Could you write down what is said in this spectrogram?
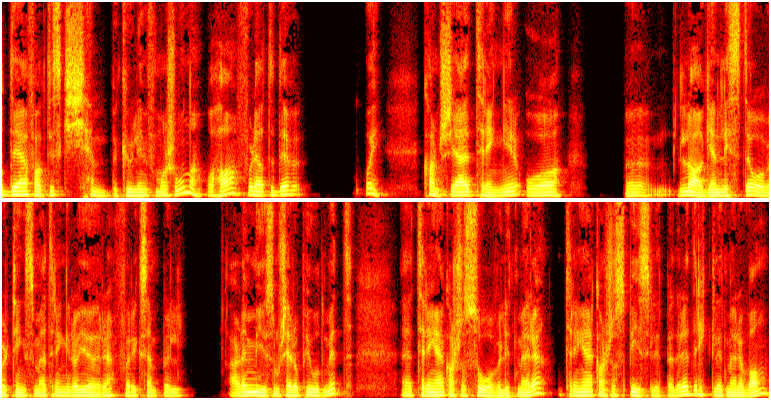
Og det er faktisk kjempekul informasjon da, å ha, fordi at det Oi, kanskje jeg trenger å uh, lage en liste over ting som jeg trenger å gjøre. For eksempel, er det mye som skjer oppi hodet mitt? Eh, trenger jeg kanskje å sove litt mer? Trenger jeg kanskje å spise litt bedre? Drikke litt mer vann?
